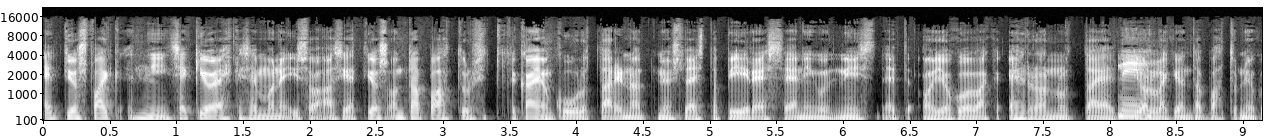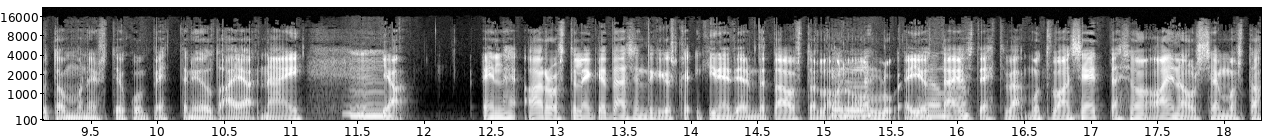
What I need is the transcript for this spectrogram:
että jos vaikka, niin sekin on ehkä semmoinen iso asia, että jos on tapahtunut, sitten totta kai on kuullut tarinoita myös leistopiireissä ja niin kuin niistä, että on joku vaikka eronnut tai että Niin. niin. jollakin on tapahtunut joku tommonen, just joku on pettänyt joltain ja näin. Mm. Ja en lähde arvostelemaan ketään sen takia, koska ikinä en tiedä, mitä taustalla on Kyllä, ollut. Ei ole nimenomaan. täystehtävä, mutta vaan se, että se on aina ollut semmoista,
